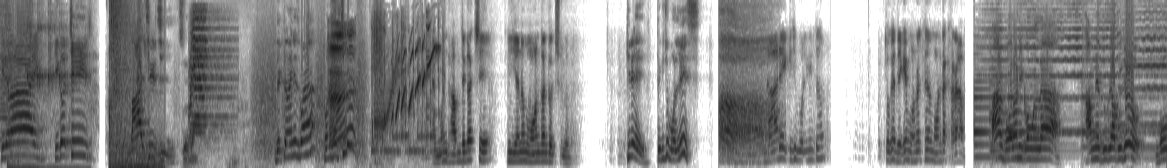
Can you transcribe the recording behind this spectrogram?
কিরে ভাই কি করছিস? মাল ছিড়ছি। দেখতে পাইনিস বাড়া? ফোন করছি এমন ভাব দেখাচ্ছে কি যেন মন গান করছিল কিরে তুই কিছু বললিস? না রে কিছু বলিনি তো। তোকে দেখে মনে হচ্ছে মনটা খারাপ। আর বলনি কমলদা সামনে দুর্গা পুজো বউ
